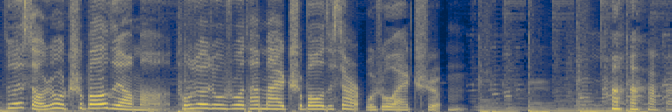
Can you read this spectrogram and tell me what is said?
就跟小时候吃包子一样嘛。同学就说他们爱吃包子馅儿，我说我爱吃。嗯，哈哈哈哈。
